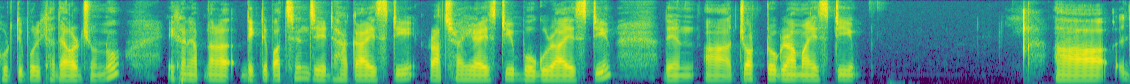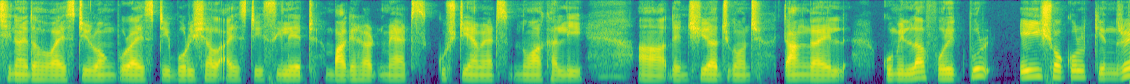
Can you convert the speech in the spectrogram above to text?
ভর্তি পরীক্ষা দেওয়ার জন্য। এখানে আপনারা দেখতে পাচ্ছেন যে Dhaka IST, Rajshahi IST, Bogura IST then Chattogram IST Jhenaidah IST, Rangpur IST, Barishal IST, Sylhet, Bagerhat MATS Kushtia MATS Noakhali then Sirajganj, Tangail, Cumilla, Faridpur, এই সকল কেন্দ্রে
